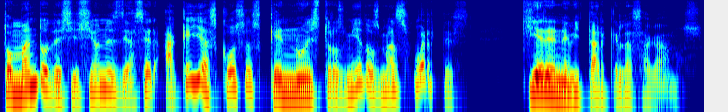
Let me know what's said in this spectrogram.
tomando decisiones de hacer aquellas cosas que nuestros miedos más fuertes quieren evitar que las hagamos.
